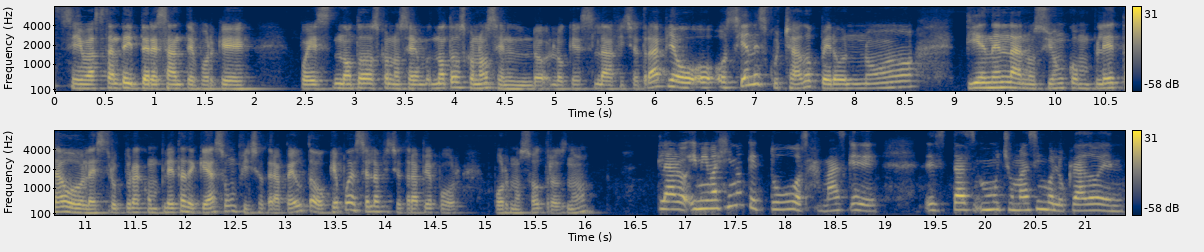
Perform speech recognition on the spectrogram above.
Sí, bastante interesante porque pues no todos conocemos, no todos conocen lo, que es la fisioterapia o, sí han escuchado, pero no tienen la noción completa o la estructura completa de qué hace un fisioterapeuta o qué puede ser la fisioterapia por, por nosotros, ¿no? Claro, y me imagino que tú, o sea, más que estás mucho más involucrado en,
